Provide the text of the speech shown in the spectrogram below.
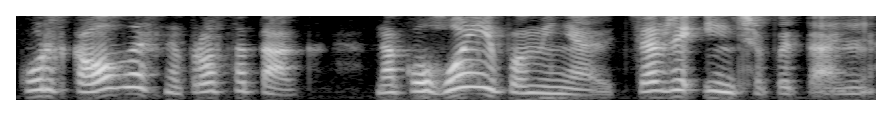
Курська область не просто так. На кого її поміняють, це вже інше питання.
